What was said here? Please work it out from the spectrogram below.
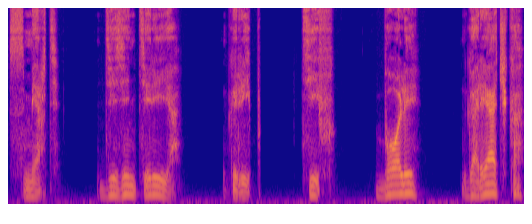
смерть. Дизентерия, грипп, тиф, боли, горячка,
